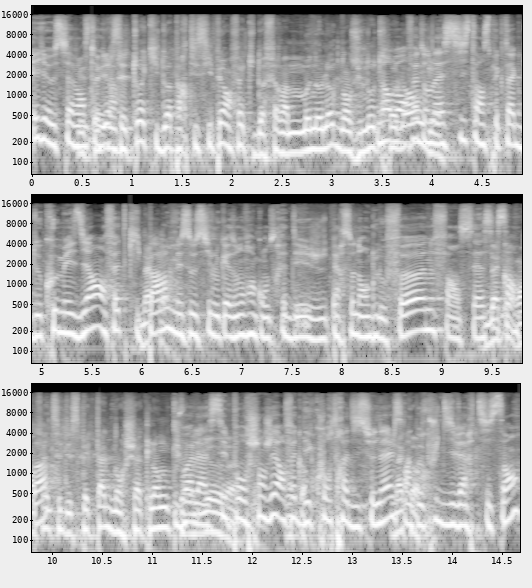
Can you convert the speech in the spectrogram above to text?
Et il y a aussi à Mais C'est-à-dire, 21h. c'est toi qui dois participer en fait. Tu dois faire un monologue dans une autre Non, langue. en fait, on assiste à un spectacle de comédiens en fait qui parlent, mais c'est aussi l'occasion de rencontrer des personnes anglophones. Enfin, c'est assez D'accord, en fait, c'est des spectacles dans chaque langue. qui Voilà, c'est euh, pour changer en fait des cours traditionnels, c'est un peu plus divertissant.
